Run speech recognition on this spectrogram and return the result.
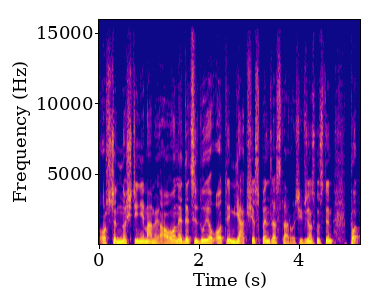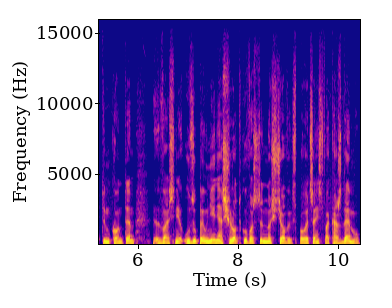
oszczędności nie mamy, a one decydują o tym, jak się spędza starość. I w związku z tym pod tym kątem e, właśnie uzupełnienia środków oszczędnościowych społeczeństwa każdemu,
